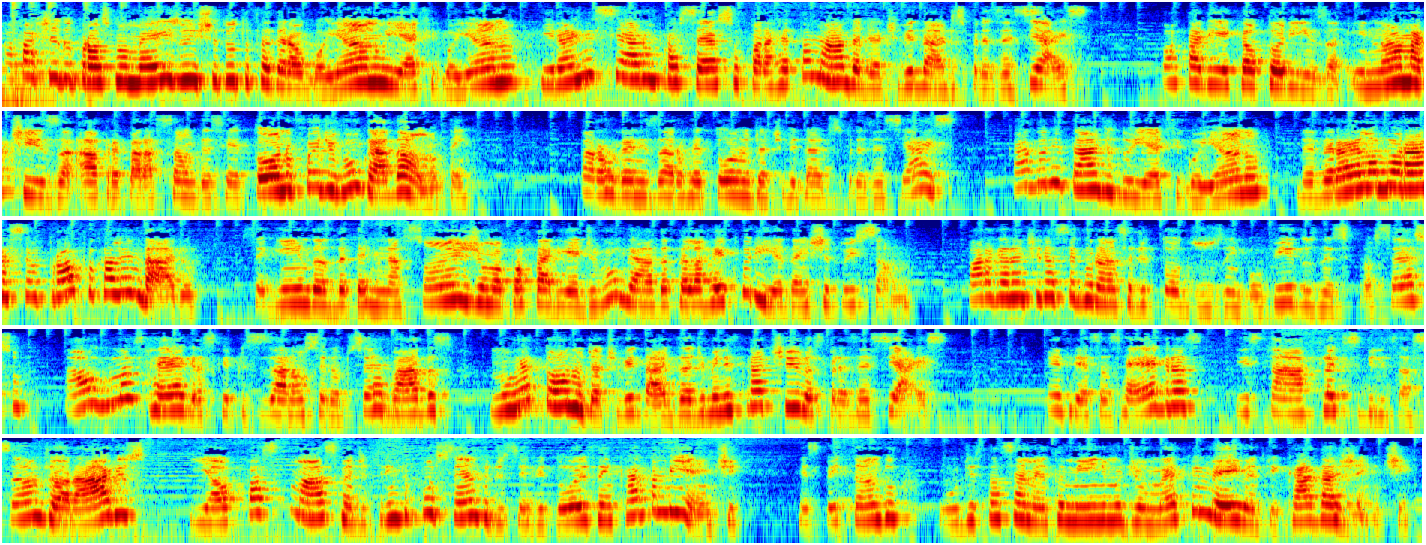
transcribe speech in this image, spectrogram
A partir do próximo mês, o Instituto Federal Goiano, IF Goiano, irá iniciar um processo para retomada de atividades presenciais. Portaria que autoriza e normatiza a preparação desse retorno foi divulgada ontem. Para organizar o retorno de atividades presenciais, cada unidade do IF goiano deverá elaborar seu próprio calendário, seguindo as determinações de uma portaria divulgada pela reitoria da instituição. Para garantir a segurança de todos os envolvidos nesse processo, há algumas regras que precisarão ser observadas no retorno de atividades administrativas presenciais. Entre essas regras está a flexibilização de horários e a ocupação máxima de 30% de servidores em cada ambiente respeitando o distanciamento mínimo de um metro e meio entre cada agente.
